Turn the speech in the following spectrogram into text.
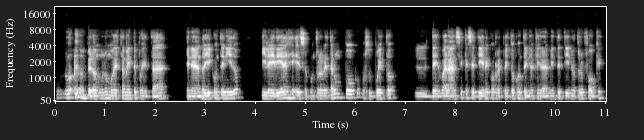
uno, perdón, uno modestamente pues está generando allí contenido y la idea es eso, contrarrestar un poco, por supuesto, el desbalance que se tiene con respecto a contenido que realmente tiene otro enfoque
